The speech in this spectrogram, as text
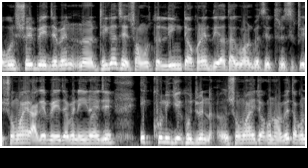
অবশ্যই পেয়ে যাবেন ঠিক আছে? সমস্ত লিঙ্কটা ওখানে দেওয়া থাকবে অন বেসিক থ্রি সিক্সটি সময়ের আগে পেয়ে যাবেন, এই নয় যে এক্ষুনি গিয়ে খুঁজবেন। সময় যখন হবে তখন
